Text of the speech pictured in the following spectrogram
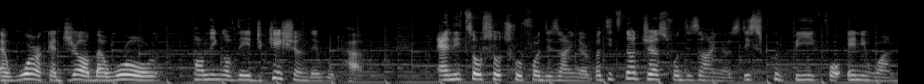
a, work, a job, a role, depending of the education they would have. And it's also true for designer but it's not just for designers. This could be for anyone.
